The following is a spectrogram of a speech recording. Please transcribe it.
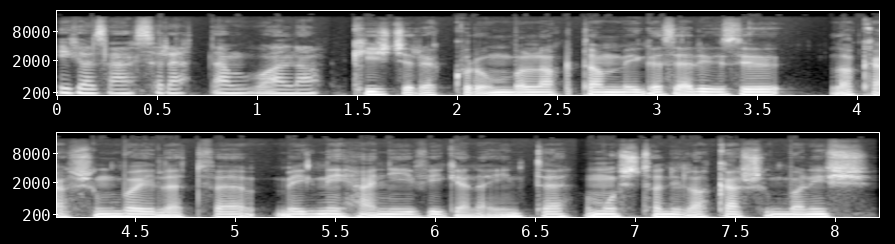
igazán szerettem volna. Kisgyerekkoromban laktam még az előző lakásunkban, illetve még néhány évig eleinte a mostani lakásunkban is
